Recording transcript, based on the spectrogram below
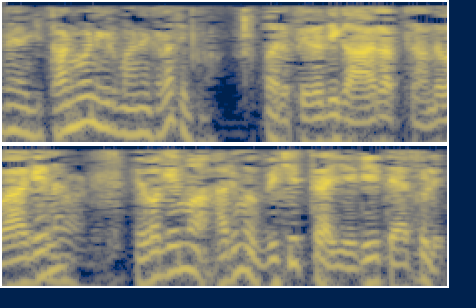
මේ තනුව නිර්මාණය කරලා තිබුණා. අර පෙරදිග ආරත් රඳවාගෙන ඒ වගේම හරිම විචිත්‍රයි ඒ ගීතය ඇතුලේ.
